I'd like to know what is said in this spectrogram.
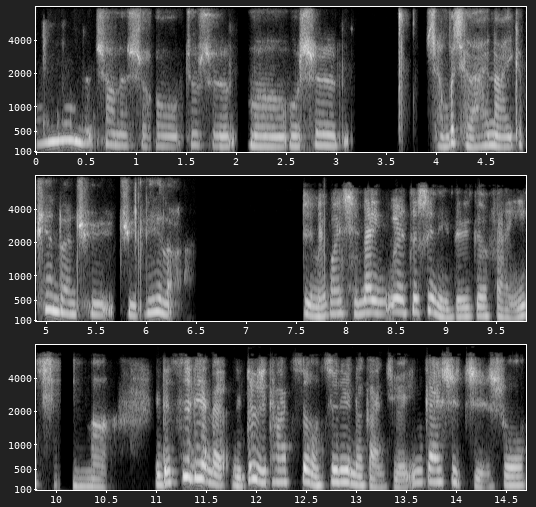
方面上的时候，就是嗯，我是想不起来哪一个片段去举例了。是没关系，那因为这是你的一个反移情嘛，你的自恋的，你对于他这种自恋的感觉，应该是指说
